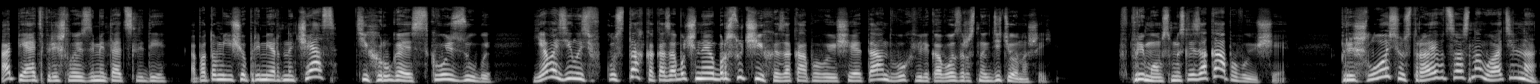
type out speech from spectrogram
Опять пришлось заметать следы, а потом еще примерно час, тихо ругаясь сквозь зубы, я возилась в кустах, как озабоченная барсучиха, закапывающая там двух великовозрастных детенышей. В прямом смысле закапывающая — Пришлось устраиваться основательно,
